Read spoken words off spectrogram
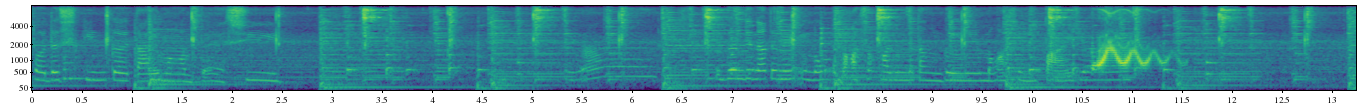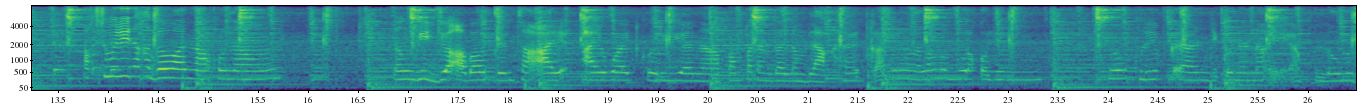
todo skin care tayo mga beshi. Ayan. Din natin yung ilong ko baka sakaling matanggal na yung mga sumpayan. Actually, nakagawa na ako ng ng video about dun sa I, I White Korea na pampatanggal ng blackhead. Kasi nga lang, nabura ko yung, yung clip kaya hindi ko na na-i-upload.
